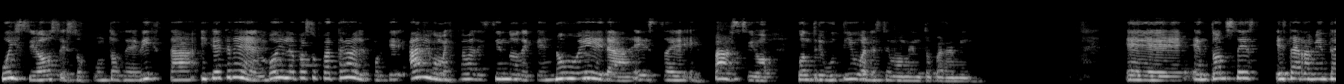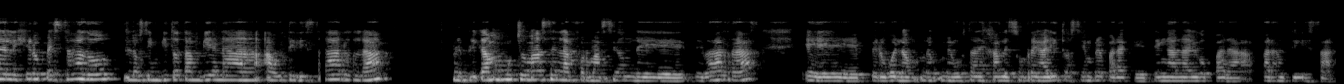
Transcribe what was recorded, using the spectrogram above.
juicios, esos puntos de vista. ¿Y qué creen? Voy y la paso fatal porque algo me estaba diciendo de que no era ese espacio contributivo en ese momento para mí. Eh, entonces, esta herramienta del ligero pesado, los invito también a, utilizarla. Lo explicamos mucho más en la formación de, barras, eh, pero bueno, me, gusta dejarles un regalito siempre para que tengan algo para, para utilizar.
